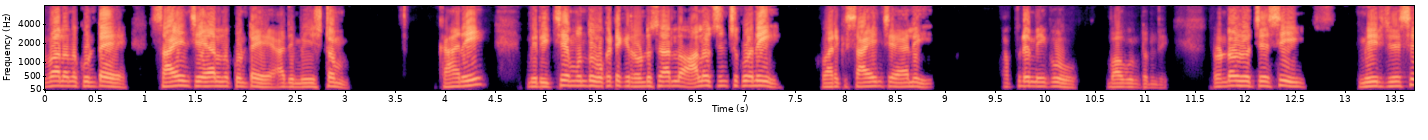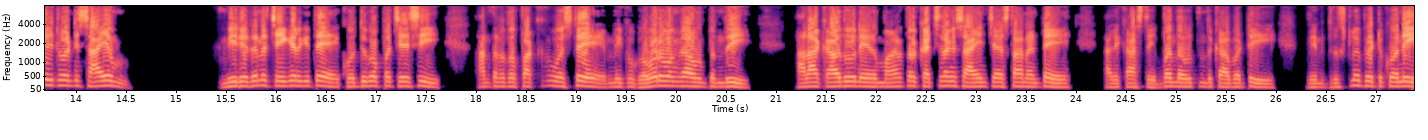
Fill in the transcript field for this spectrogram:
ఇవ్వాలనుకుంటే, సాయం చేయాలనుకుంటే అది మీ ఇష్టం. కానీ మీరు ఇచ్చే ముందు ఒకటికి రెండు సార్లు ఆలోచించుకొని వారికి సాయం చేయాలి. అప్పుడే మీకు బాగుంటుంది. రెండోదొచ్చేసి మీరు చేసేటువంటి సాయం మీరు ఏదైనా చేయగలిగితే కొద్ది గొప్ప చేసి అంతటితో పక్కకు వస్తే మీకు గౌరవంగా ఉంటుంది. అలా కాదు నేను మాత్రం ఖచ్చితంగా సాయం చేస్తానంటే అది కాస్త ఇబ్బంది అవుతుంది కాబట్టి దీన్ని దృష్టిలో పెట్టుకొని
